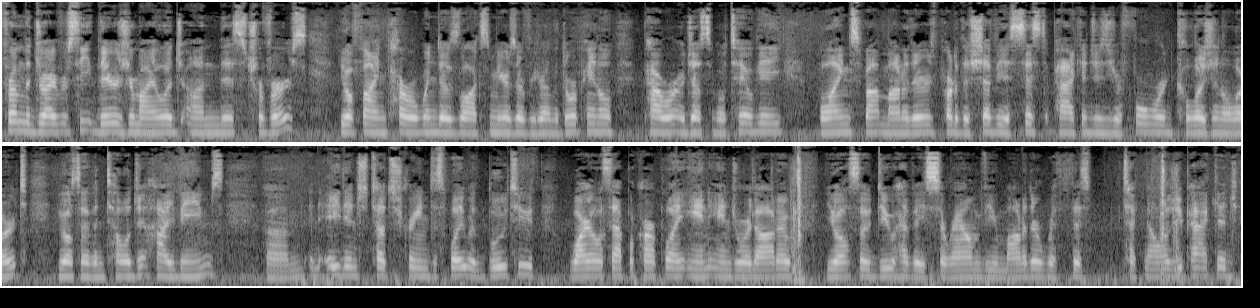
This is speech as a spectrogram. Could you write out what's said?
From the driver's seat, there's your mileage on this Traverse. You'll find power windows, locks, mirrors over here on the door panel, power adjustable tailgate, blind spot monitors. Part of the Chevy Assist package is your forward collision alert. You also have intelligent high beams, um, an 8-inch touchscreen display with Bluetooth, wireless Apple CarPlay, and Android Auto. You also do have a surround view monitor with this technology package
